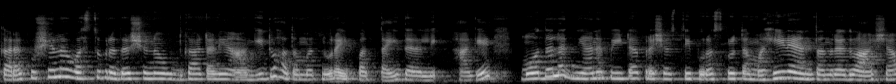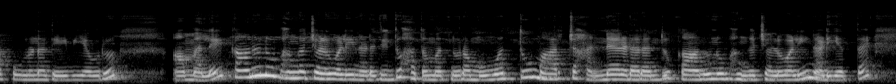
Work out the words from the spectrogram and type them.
ಕರಕುಶಲ ವಸ್ತು ಪ್ರದರ್ಶನ ಉದ್ಘಾಟನೆ ಆಗಿದ್ದು ಹತ್ತೊಂಬತ್ತು ನೂರ ಇಪ್ಪತ್ತೈದರಲ್ಲಿ. ಹಾಗೆ ಮೊದಲ ಜ್ಞಾನಪೀಠ ಪ್ರಶಸ್ತಿ ಪುರಸ್ಕೃತ ಮಹಿಳೆ ಅಂತಂದರೆ ಅದು ಆಶಾ ಪೂರ್ಣದೇವಿಯವರು. ಆಮೇಲೆ ಕಾನೂನು ಭಂಗ ಚಳುವಳಿ ನಡೆದಿದ್ದು ಹತ್ತೊಂಬತ್ತು ನೂರ ಮೂವತ್ತು ಮಾರ್ಚ್ ಹನ್ನೆರಡರಂದು ಕಾನೂನು ಭಂಗ ಚಳುವಳಿ ನಡೆಯುತ್ತೆ.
